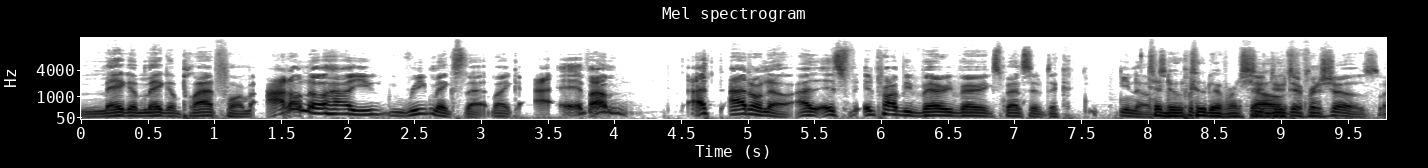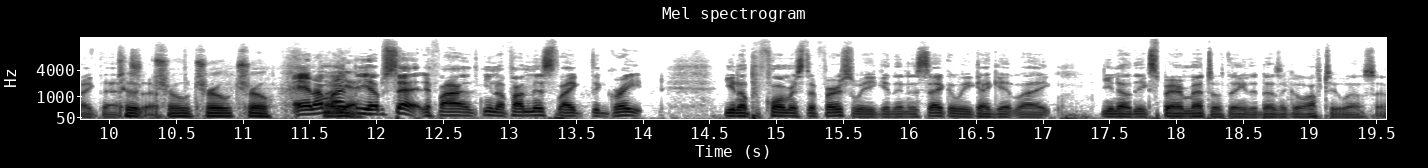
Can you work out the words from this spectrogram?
mega, mega platform. I don't know how you remix that. Like I, if I'm. I, I don't know. I, it's it'd probably be very very expensive to you know To do put- two different shows. to do different shows like that. True, so. true, true, true. And I So, might yeah. be upset if I, you know, if I miss like the great, you know, performance the first week, and then the second week I get like, you know, the experimental thing that doesn't go off too well. So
